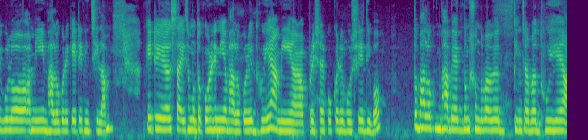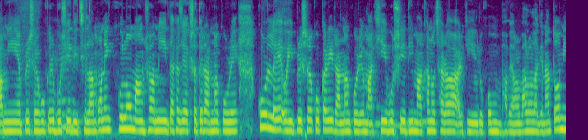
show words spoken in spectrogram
এগুলো আমি ভালো করে কেটে নিচ্ছিলাম। কেটে সাইজ মতো করে নিয়ে ভালো করে ধুয়ে আমি প্রেশার কুকারে বসিয়ে দিব। তো ভালোভাবে একদম সুন্দরভাবে তিন চারবার ধুয়ে আমি প্রেসার কুকারে বসিয়ে দিয়েছিলাম অনেকগুলো মাংস আমি দেখা যায় একসাথে রান্না করে, করলে ওই প্রেশার কুকারেই রান্না করে মাখিয়ে বসিয়ে দিই। মাখানো ছাড়া আর কি এরকমভাবে আমার ভালো লাগে না। তো আমি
